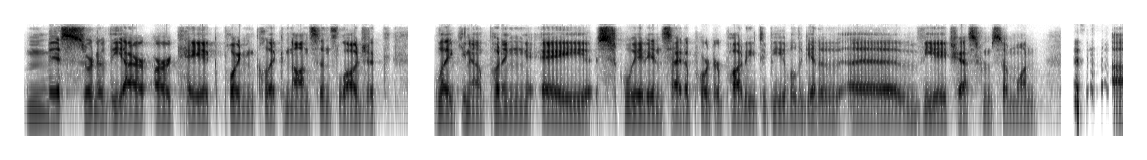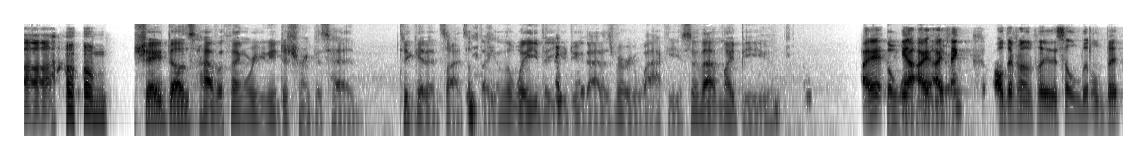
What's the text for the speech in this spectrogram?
miss sort of the ar- archaic point and click nonsense logic, like you know, putting a squid inside a porter potty to be able to get a, a VHS from someone. um, Shay does have a thing where you need to shrink his head to get inside something, and the way that you do that is very wacky. So that might be I the one yeah, I, I think I'll definitely play this a little bit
